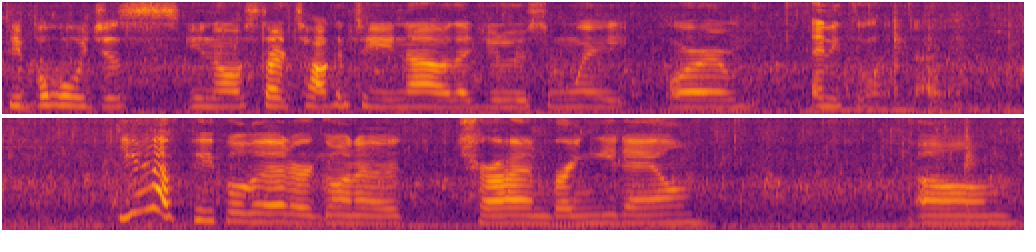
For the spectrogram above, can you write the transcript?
people who just you know start talking to you now that you're losing weight or anything like that. You have people that are gonna try and bring you down. Um,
